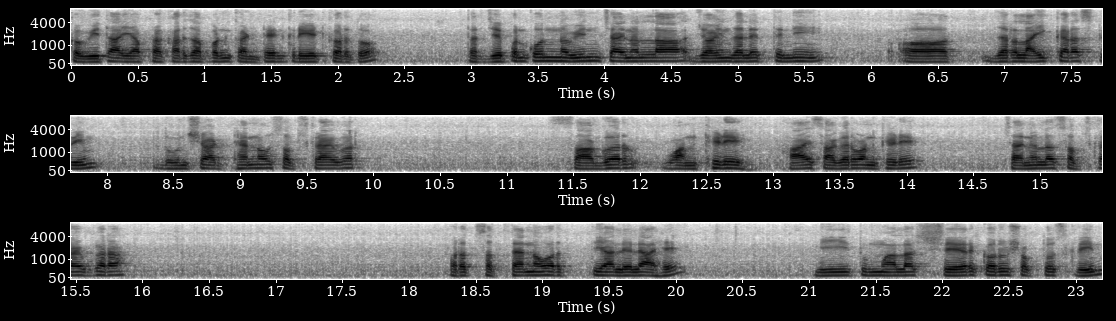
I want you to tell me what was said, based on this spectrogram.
कविता या प्रकारचं आपण कंटेंट क्रिएट करतो. तर जे पण कोण नवीन चॅनलला जॉईन झालेत त्यांनी जरा लाईक करा स्ट्रीम दोनशे अठ्ठ्याण्णव सबस्क्रायबर सागर वानखेडे. हाय सागर वानखेडे. चॅनलला सबस्क्राईब करा. परत सत्त्याण्णववरती आलेलं आहे. मी तुम्हाला शेअर करू शकतो स्क्रीन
